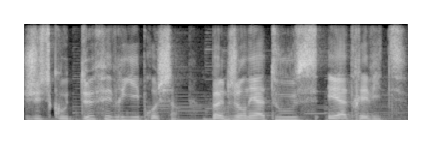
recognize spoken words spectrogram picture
jusqu'au 2 février prochain. Bonne journée à tous et à très vite.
